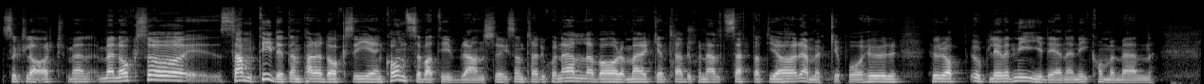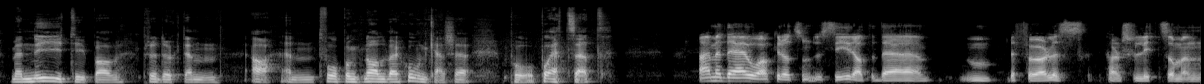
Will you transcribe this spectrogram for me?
såklart. Men, men också samtidigt en paradox i en konservativ bransch. Liksom traditionella varumärken, traditionellt sätt att göra mycket på. Hur, hur upplever ni det när ni kommer med en, med en ny typ av produkt? En, ja, en 2.0-versjon kanskje på, på ett sett. Nei, men Det er jo akkurat som du sier, at det, det føles kanskje litt som en,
